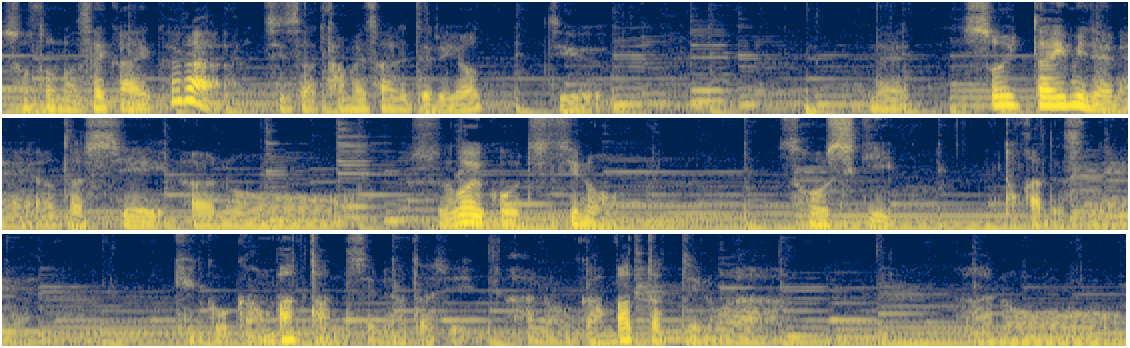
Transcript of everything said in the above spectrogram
外の世界から実は試されてるよっていう、ね、そういった意味でね私あのすごいこう父の葬式とかですね結構頑張ったんですよね私。あの頑張ったっていうのはあの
